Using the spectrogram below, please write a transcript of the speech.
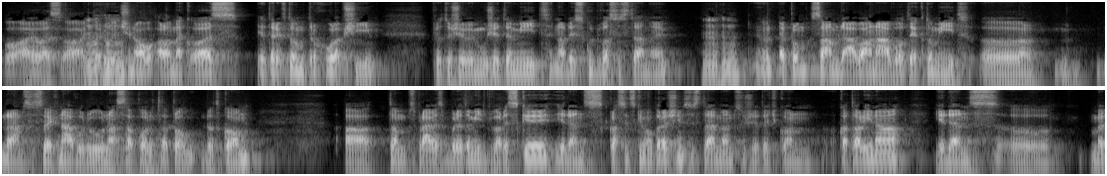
o iOS a iPadu mm-hmm. většinou, ale macOS je tady v tom trochu lepší, protože vy můžete mít na disku dva systémy, Mm-hmm. Apple sám dává návod, jak to mít uh, v rámci svých návodů na support.apple.com a tam právě budete mít dva disky, jeden s klasickým operačním systémem, což je teď Catalina, jeden s uh,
